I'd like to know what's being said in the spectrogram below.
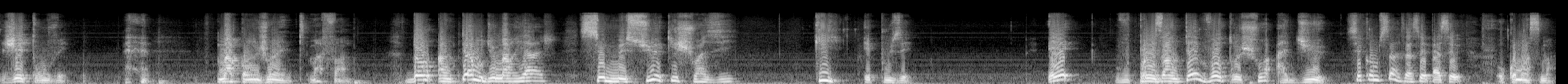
j'ai trouvé ma conjointe, ma femme. Donc, en termes du mariage, c'est monsieur qui choisit qui épouser. Et vous présentez votre choix à Dieu. C'est comme ça, ça s'est passé au commencement.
